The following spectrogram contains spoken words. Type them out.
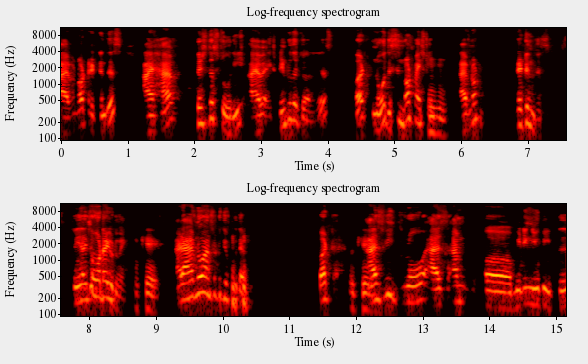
I have not written this. I have pitched the story. I have explained to the journalist, but no, this is not my story. Mhm. I have not written this. So he's like, so what are you doing? Okay. And I have no answer to give to them. but Okay. as we grow, as I'm uh, meeting new people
